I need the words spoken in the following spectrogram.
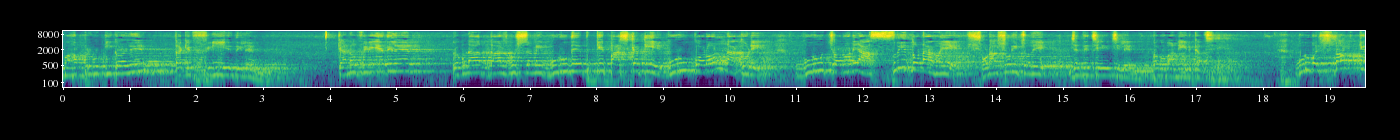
মহাপ্রভু কি করলেন? তাকে ফিরিয়ে দিলেন। কেন ফিরিয়ে দিলেন? রঘুনাথ দাস গোস্বামী গুরুদেবকে পাশ কাটিয়ে গুরুকরণ না করে গুরু চরণে আশ্রিত না হয়ে সরাসরি চলে যেতে চেয়েছিলেন ভগবানের কাছে। গুরু বৈষ্ণবকে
